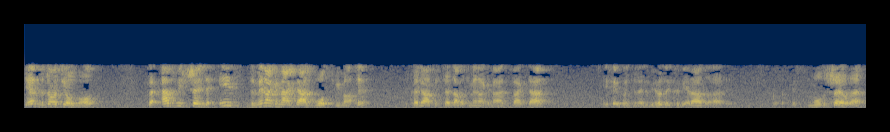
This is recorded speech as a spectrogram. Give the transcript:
Yeah, the majority hold not. But as we've shown, there is, the Minag Baghdad was to be. Kohen Yaakov says that was the Minag Baghdad. You think going to know the Behud, it could be allowed, uh, it's more the shale there.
